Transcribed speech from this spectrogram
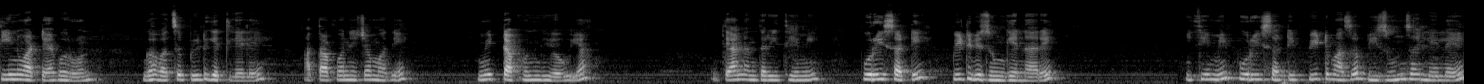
तीन वाट्या भरून गव्हाचं पीठ घेतलेले आता आपण ह्याच्यामध्ये मीठ टाकून घेऊया. त्यानंतर इथे मी पुरीसाठी पीठ भिजून घेणार आहे. इथे मी पुरीसाठी पीठ माझं भिजून झालेलं आहे.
